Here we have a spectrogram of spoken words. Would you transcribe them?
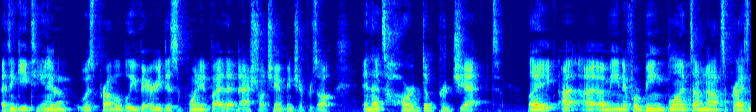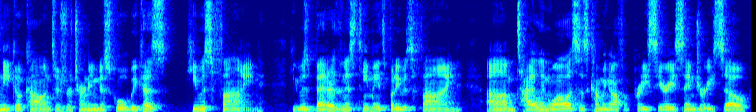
I think Etienne yeah. was probably very disappointed by that national championship result, and that's hard to project. Like, I, I mean, if we're being blunt, I'm not surprised Nico Collins is returning to school because he was fine. He was better than his teammates, but he was fine. Um, Tylan Wallace is coming off a pretty serious injury, so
